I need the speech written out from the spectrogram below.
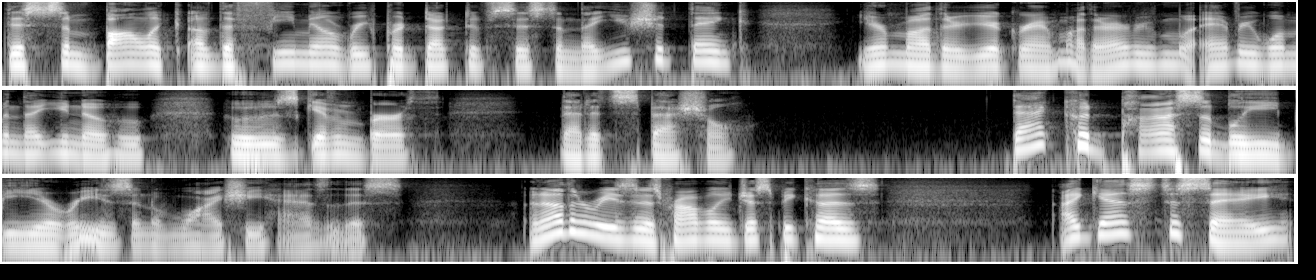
this symbolic of the female reproductive system that you should thank your mother, your grandmother, every every woman that you know who who's given birth that it's special. That could possibly be a reason of why she has this. Another reason is probably just because I guess to say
